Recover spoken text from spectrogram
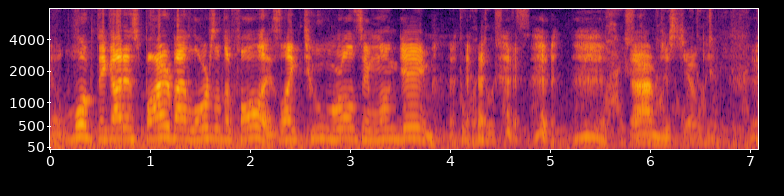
Look, they got inspired by Lords of the Fallen. It's like two worlds in one game. I'm just joking.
